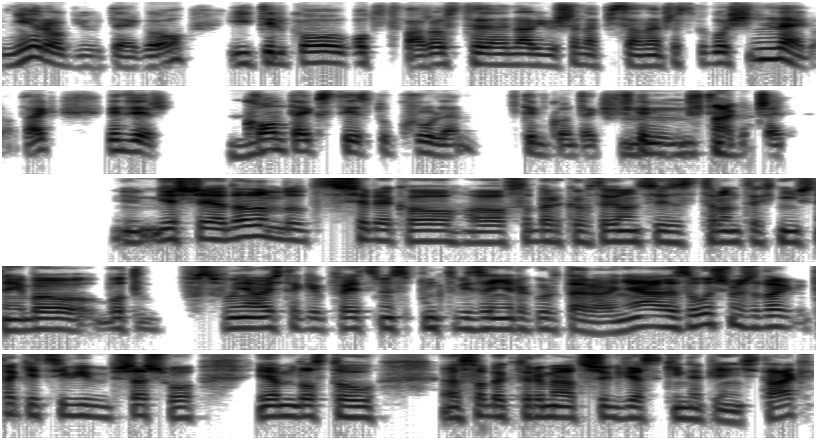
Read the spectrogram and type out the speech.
nie robił tego i tylko odtwarzał scenariusze napisane przez kogoś innego, tak? Więc wiesz, Mhm. kontekst jest tu królem w tym kontekście, w tym, Mm, w tym tak. znaczeniu. Jeszcze ja dodam od siebie jako osoby rekrutującej ze strony technicznej, bo, bo wspomniałeś takie powiedzmy z punktu widzenia rekrutera, nie? Ale załóżmy, że tak, takie CV by przeszło, ja bym dostał osobę, która miała trzy gwiazdki na pięć, tak?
